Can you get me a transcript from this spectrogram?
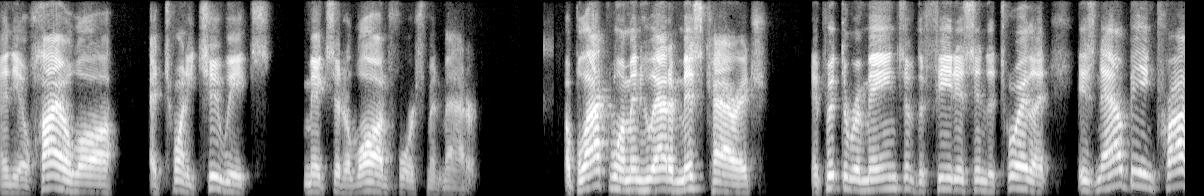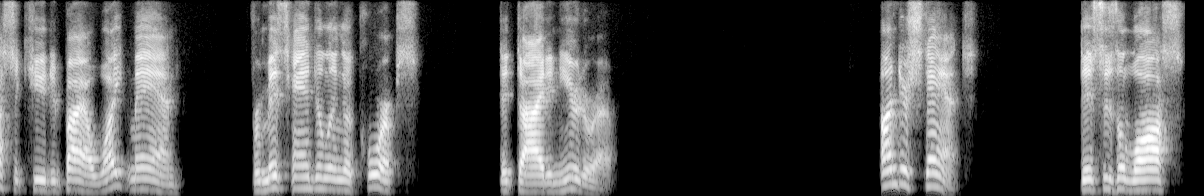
And the Ohio law at 22 weeks makes it a law enforcement matter. A black woman who had a miscarriage and put the remains of the fetus in the toilet is now being prosecuted by a white man for mishandling a corpse that died in utero. Understand, this is a loss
